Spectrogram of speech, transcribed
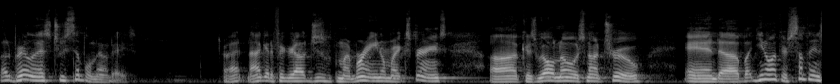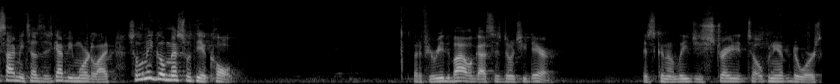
But apparently that's too simple nowadays. Right? Now I got to figure out just with my brain or my experience, because uh, we all know it's not true. And, uh, but you know what? There's something inside me tells us there's got to be more to life. So let me go mess with the occult. But if you read the Bible, God says, don't you dare. It's going to lead you straight to opening up doors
